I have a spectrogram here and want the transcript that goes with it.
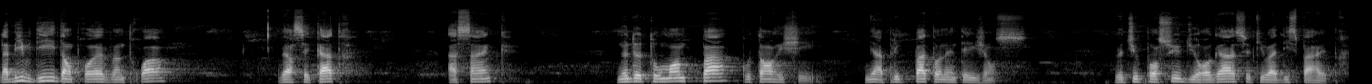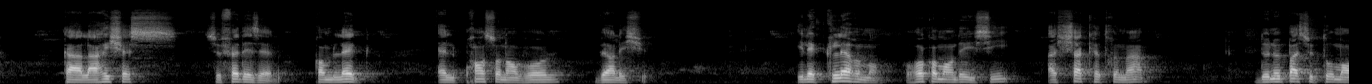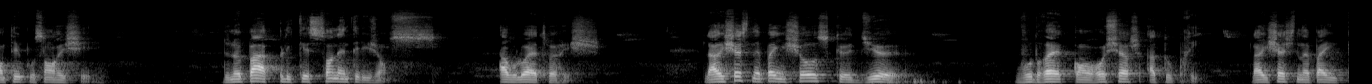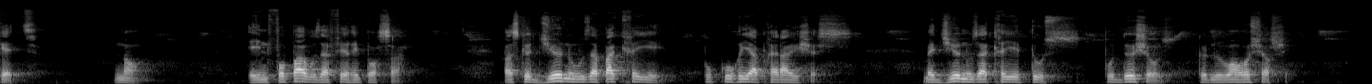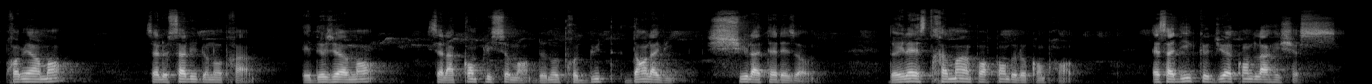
La Bible dit dans Proverbe 23, verset 4 à 5, Ne te tourmente pas pour t'enrichir, n'y applique pas ton intelligence. Veux-tu poursuivre du regard ce qui va disparaître? Car la richesse se fait des ailes, comme l'aigle, elle prend son envol vers les cieux. Il est clairement recommandé ici à chaque être humain de ne pas se tourmenter pour s'enrichir, de ne pas appliquer son intelligence à vouloir être riche. La richesse n'est pas une chose que Dieu voudrait qu'on recherche à tout prix. La richesse n'est pas une quête. Non. Et il ne faut pas vous affairer pour ça. Parce que Dieu ne vous a pas créé pour courir après la richesse. Mais Dieu nous a créés tous pour deux choses que nous devons rechercher. Premièrement, c'est le salut de notre âme. Et deuxièmement, c'est l'accomplissement de notre but dans la vie, sur la terre des hommes. Donc il est extrêmement important de le comprendre. Et ça dit que Dieu est contre la richesse?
